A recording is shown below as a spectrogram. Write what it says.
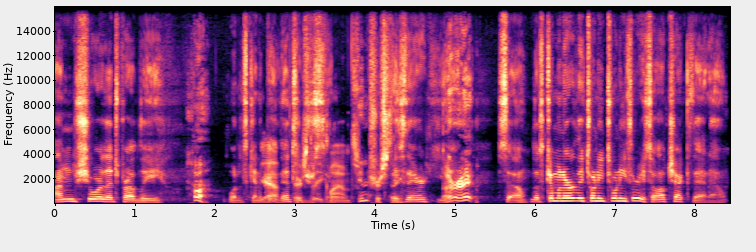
I'm sure that's probably Huh. what it's gonna Yeah, be. That's there's three interesting. clowns. Interesting. Is there? Yeah. All right. So that's coming early 2023. So I'll check that out.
